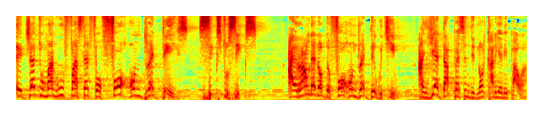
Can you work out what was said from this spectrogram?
a gentleman who fasted for 400 days, six to six. I rounded up the 400 day with him and yet that person did not carry any power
